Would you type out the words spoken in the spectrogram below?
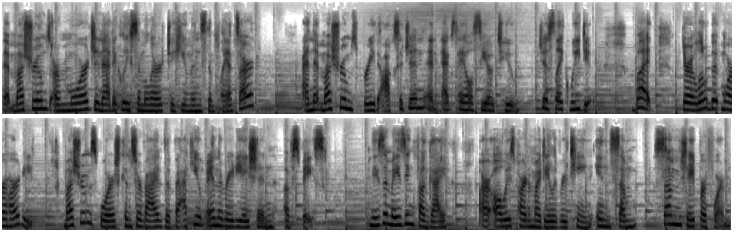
that mushrooms are more genetically similar to humans than plants are? And that mushrooms breathe oxygen and exhale CO2, just like we do. But they're a little bit more hardy. Mushroom spores can survive the vacuum and the radiation of space. These amazing fungi are always part of my daily routine in some some shape or form.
